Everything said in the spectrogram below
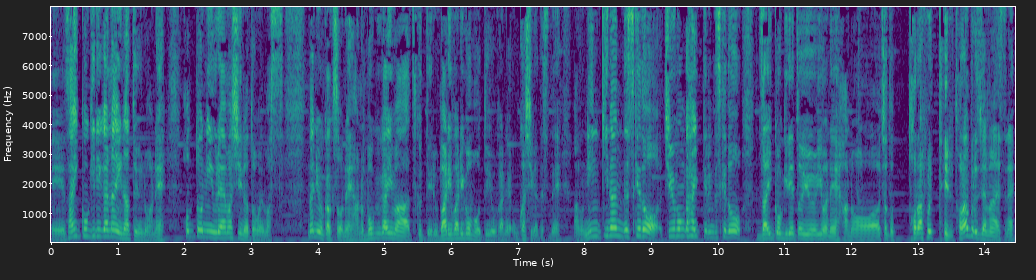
えー、在庫切れがないなというのはね、本当に羨ましいなと思います。何を隠そうね、あの、僕が今作っているバリバリごぼうというお金、お菓子がですね、あの、人気なんですけど、注文が入ってるんですけど、在庫切れという今ね、あのー、ちょっとトラブっている、トラブルじゃないですね。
